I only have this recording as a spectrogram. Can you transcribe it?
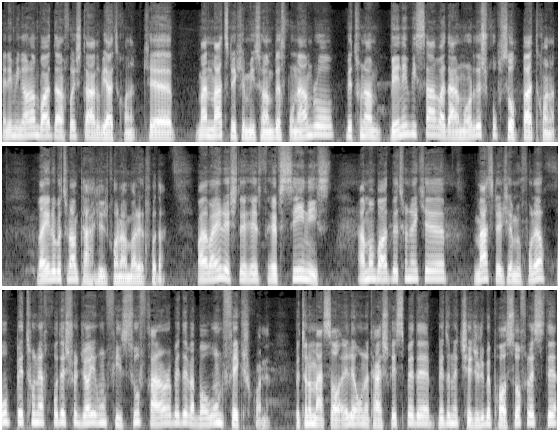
یعنی اینا هم باید در خودش تقویت کنه که من متنی که می‌تونم بخونم رو بتونم بنویسم و در موردش خوب صحبت کنم و این رو بتونم تحلیل کنم برای خودم. بنابراین رشته حفظی نیست. اما باید بتونه که متنی که می‌خونه خوب بتونه خودش رو جای اون فیلسوف قرار بده و با اون فکر کنه. بتونه مسائل اون رو تشخیص بده بدون چجوری به پاسخ رسیده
